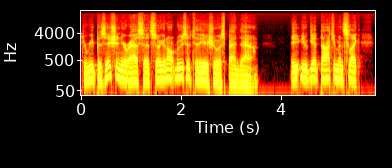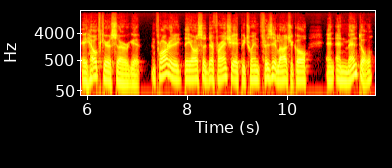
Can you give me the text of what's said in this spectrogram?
to reposition your assets so you don't lose it to the issue of spend down. You get documents like a healthcare surrogate. In Florida, they also differentiate between physiological and, and mental.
